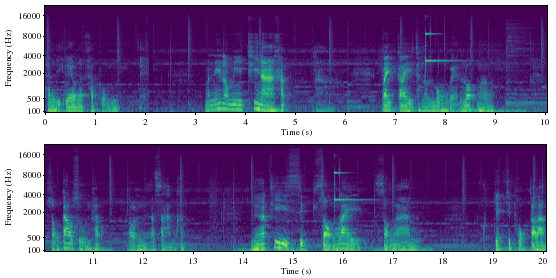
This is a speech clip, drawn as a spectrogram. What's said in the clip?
ท่านอีกแล้วนะครับผม วันนี้เรามีที่นาครับอ่าใกล้ๆถนนวงแหวนรอบเมือง 290 ครับ ตอนเหนือ 3 ครับ เนื้อที่ 12 ไร่ 2 งาน 76 ตาราง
